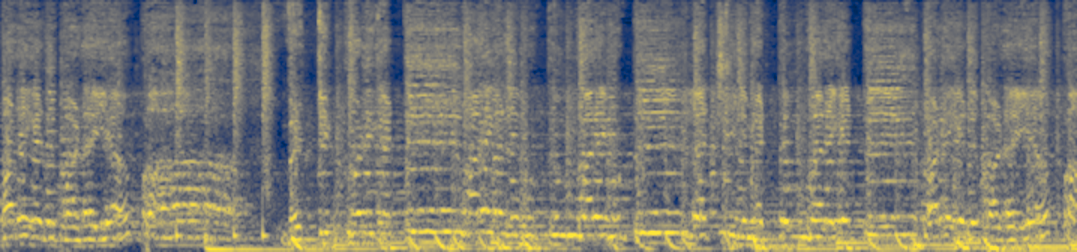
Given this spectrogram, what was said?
மலைகளை லட்சியம் எட்டும் வரை படையெடு படையப்பா.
